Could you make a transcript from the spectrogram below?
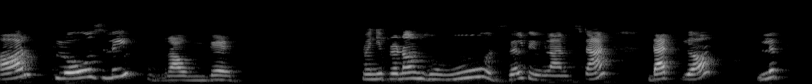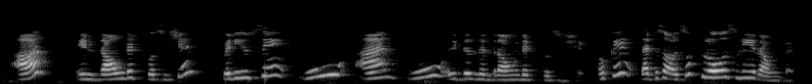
are closely rounded. When you pronounce woo itself, you will understand that your lips are in rounded position. When you say woo and woo, it is in rounded position. Okay, that is also closely rounded.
